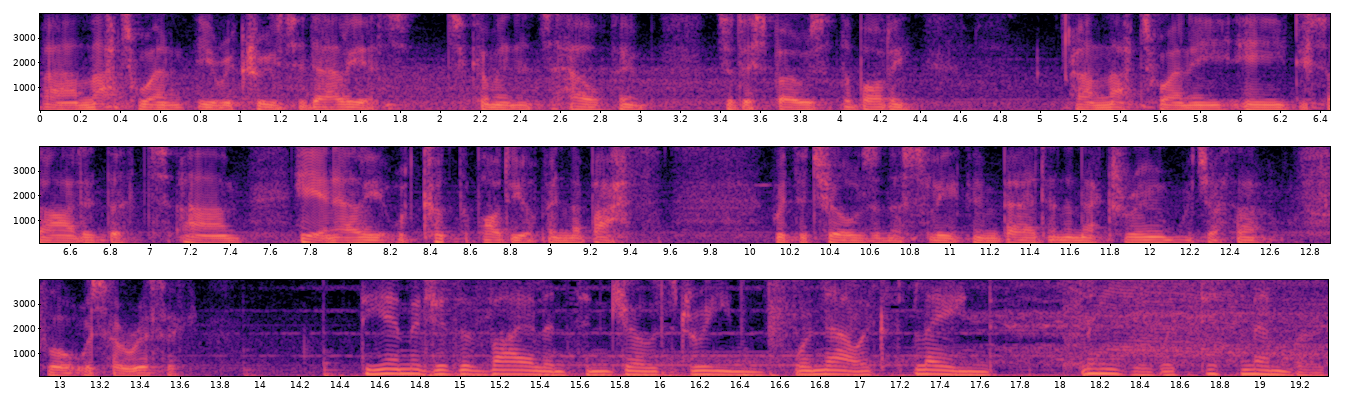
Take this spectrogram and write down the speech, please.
And that's when he recruited Elliot to come in and to help him to dispose of the body. And that's when he, he decided that um, he and Elliot would cut the body up in the bath with the children asleep in bed in the next room, which I thought, thought was horrific. The images of violence in Joe's dream were now explained. Lynsey was dismembered,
